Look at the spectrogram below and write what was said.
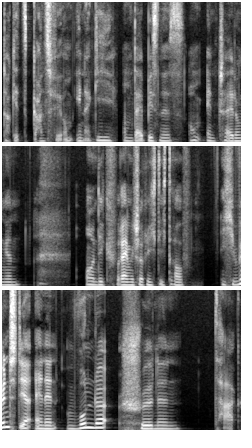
Da geht es ganz viel um Energie, um dein Business, um Entscheidungen. Und ich freue mich schon richtig drauf. Ich wünsche dir einen wunderschönen Tag.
